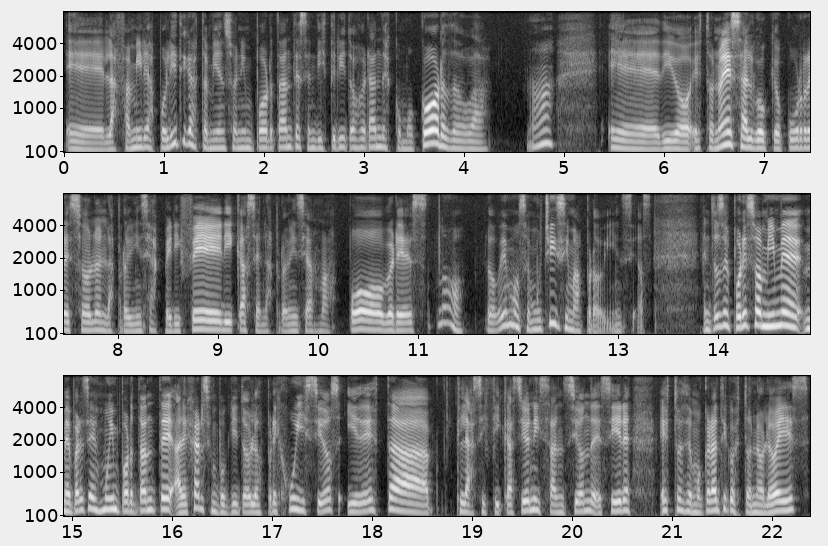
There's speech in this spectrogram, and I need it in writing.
Eh, las familias políticas también son importantes en distritos grandes como Córdoba, Eh, digo, esto no es algo que ocurre solo en las provincias periféricas, en las provincias más pobres, no, lo vemos en muchísimas provincias. Entonces, por eso a mí me, parece que es muy importante alejarse un poquito de los prejuicios y de esta clasificación y sanción de decir esto es democrático, esto no lo es,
